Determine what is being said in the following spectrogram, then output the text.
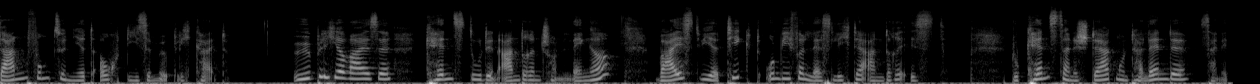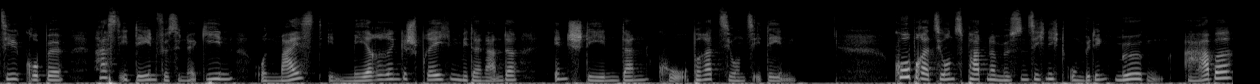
dann funktioniert auch diese Möglichkeit. Üblicherweise kennst du den anderen schon länger, weißt, wie er tickt und wie verlässlich der andere ist. Du kennst seine Stärken und Talente, seine Zielgruppe, hast Ideen für Synergien und meist in mehreren Gesprächen miteinander entstehen dann Kooperationsideen. Kooperationspartner müssen sich nicht unbedingt mögen, aber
